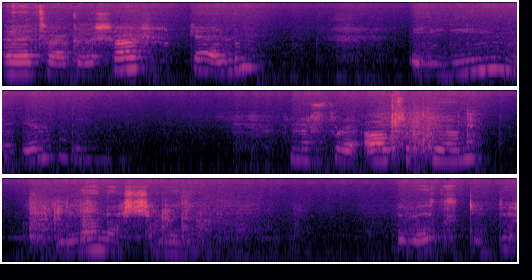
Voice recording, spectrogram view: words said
Evet arkadaşlar geldim. Eğileyim ve geldim. Bunu şuraya alta koyalım. İleyin aşağıya. Evet girdi.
